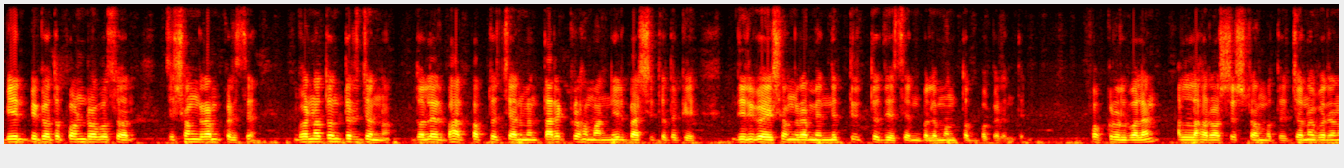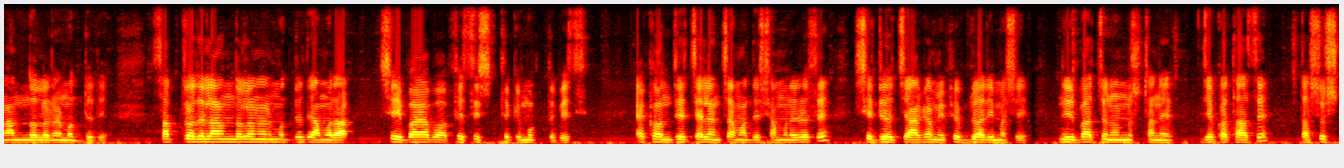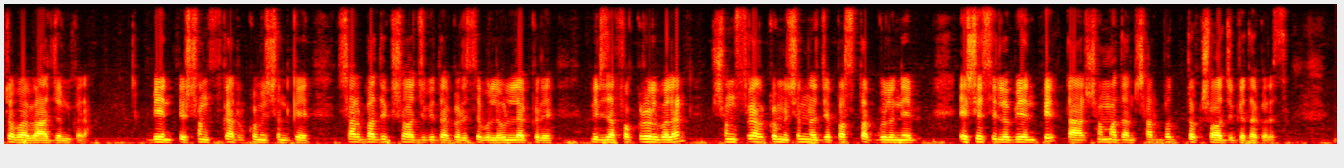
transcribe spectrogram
বিএনপি গত পনেরো বছর যে সংগ্রাম করেছে গণতন্ত্রের জন্য দলের ভারপ্রাপ্ত চেয়ারম্যান তারেক রহমান নির্বাসিত থেকে দীর্ঘ এই সংগ্রামের নেতৃত্ব দিয়েছেন বলে মন্তব্য করেন তিনি। ফখরুল বলেন, আল্লাহর অশেষ রহমতে জনগণের আন্দোলনের মধ্যে দিয়ে ছাত্রদল আন্দোলনের মধ্যে দিয়ে আমরা সেই ভয়াবহ ফেসিস্ট থেকে মুক্তি পেয়েছি। এখন যে চ্যালেঞ্জ আমাদের সামনে রয়েছে, সেটি হচ্ছে আগামী ফেব্রুয়ারি মাসে নির্বাচন অনুষ্ঠানের যে কথা আছে, তা সুষ্ঠুভাবে আয়োজন করা। বিএনপির সংস্কার কমিশনকে সর্বাধিক সহযোগিতা করেছে বলে উল্লেখ করে মির্জা ফখরুল বলেন, সংস্কার কমিশনের যে প্রস্তাবগুলো নিয়ে এসেছিল বিএনপি, তা সমাধান সর্বাত্মক সহযোগিতা করেছে।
